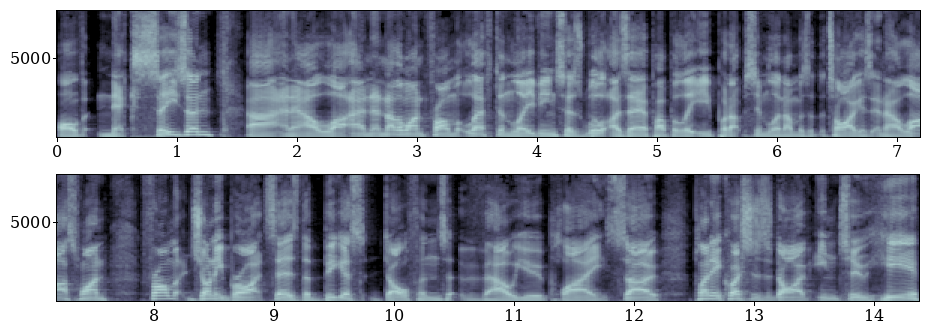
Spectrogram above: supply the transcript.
of next season. Uh, and our and another one from Left and Leaving says, will Isaiah Papali'i put up similar numbers at the Tigers? And our last one from Johnny Bright says, the biggest Dolphins value play. So, plenty of questions to dive into here.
